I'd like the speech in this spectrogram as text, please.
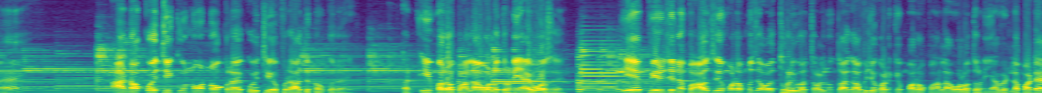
હે? આનો કોઈથી ગુનો ન કરાય, કોઈથી અપરાધ ન કરાય. અને ઈ મારો ભાલાવાળો ધણી આવ્યો છે. એ પીરજીને ભાવ છે મારો મજા આવે, થોડી વાર તળનો દાગ આપજો, કારણ કે મારો ભાલાવાળો ધણી આવે એટલા માટે.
